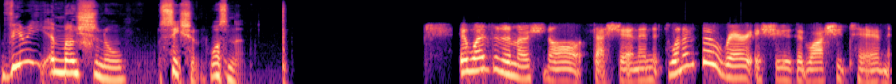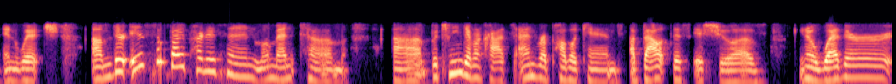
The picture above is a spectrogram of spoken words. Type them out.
Very emotional session, wasn't it? It was an emotional session, and it's one of the rare issues in Washington in which um, there is some bipartisan momentum uh, between Democrats and Republicans about this issue of, you know, whether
